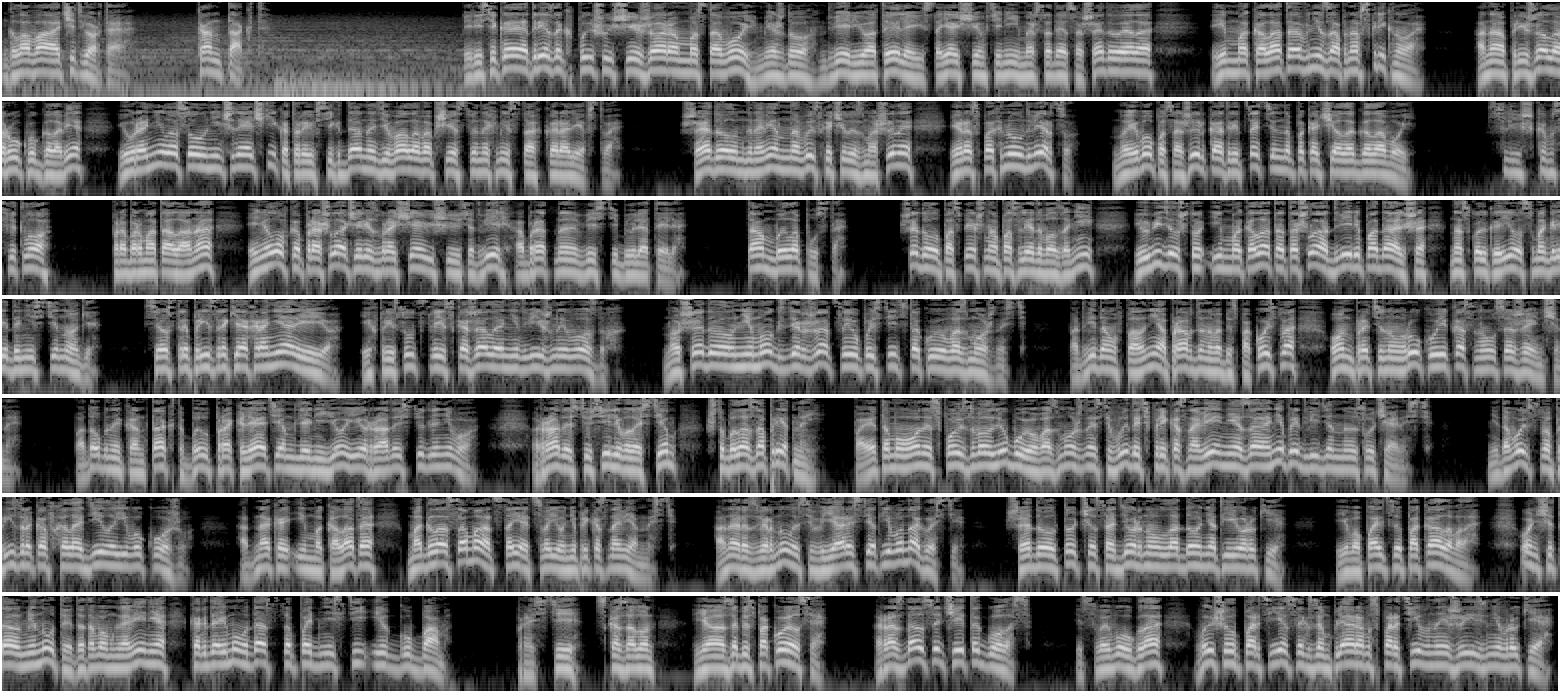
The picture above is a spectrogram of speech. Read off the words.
Глава 4. Контакт. Пересекая отрезок пышущий жаром мостовой между дверью отеля и стоящим в тени Мерседеса Шэдуэлла, Имма Калата внезапно вскрикнула. Она прижала руку к голове и уронила солнечные очки, которые всегда надевала в общественных местах королевства. Шэдуэлл мгновенно выскочил из машины и распахнул дверцу, но его пассажирка отрицательно покачала головой — «Слишком светло», — пробормотала она и неловко прошла через вращающуюся дверь обратно в вестибюль отеля. Там было пусто. Шэдоу поспешно последовал за ней и увидел, что Имма Калата отошла от двери подальше, насколько ее смогли донести ноги. Сестры-призраки охраняли ее, их присутствие искажало недвижный воздух. Но Шэдуэлл не мог сдержаться и упустить такую возможность. Под видом вполне оправданного беспокойства он протянул руку и коснулся женщины. Подобный контакт был проклятием для нее и радостью для него. Радость усиливалась тем, что была запретной, поэтому он использовал любую возможность выдать прикосновение за непредвиденную случайность. Недовольство призраков холодило его кожу. Однако Имма Калата могла сама отстоять свою неприкосновенность. Она развернулась в ярости от его наглости. Шэдуэлл тотчас одернул ладонь от ее руки. Его пальцы покалывало. Он считал минуты до того мгновения, когда ему удастся поднести их к губам. «Прости», — сказал он, — «я забеспокоился». Раздался чей-то голос. Из своего угла вышел портье с экземпляром спортивной жизни в руке.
